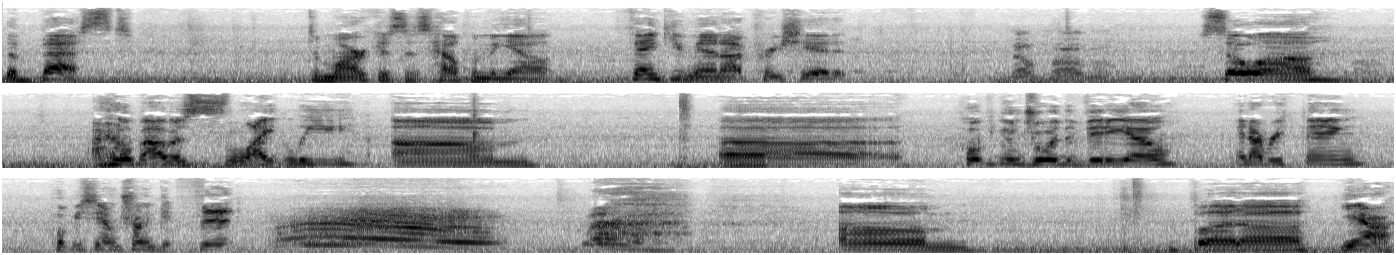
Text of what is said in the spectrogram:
the best. Demarcus is helping me out. Thank you, man. I appreciate it. No problem. So, uh, I hope I was slightly, um, uh, hope you enjoyed the video and everything. Hope you see I'm trying to get fit. um, but, uh, yeah.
